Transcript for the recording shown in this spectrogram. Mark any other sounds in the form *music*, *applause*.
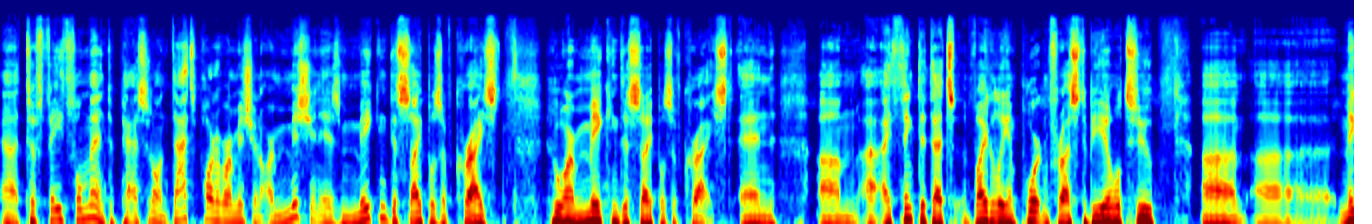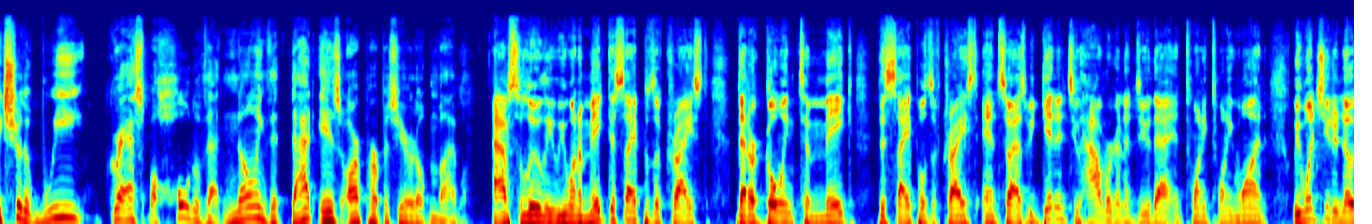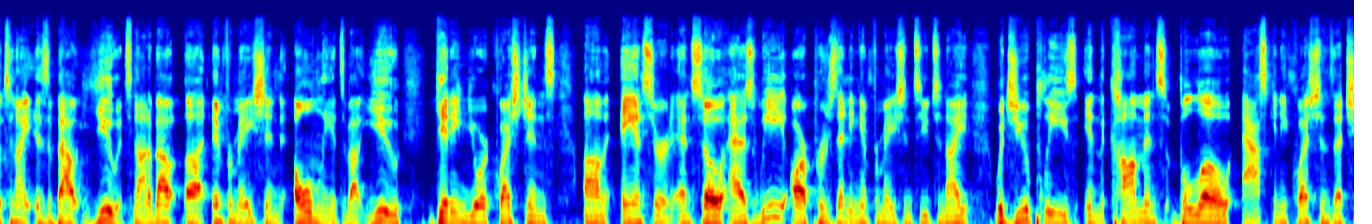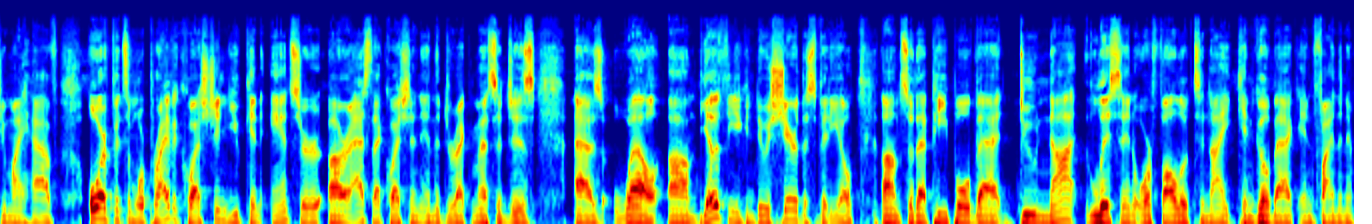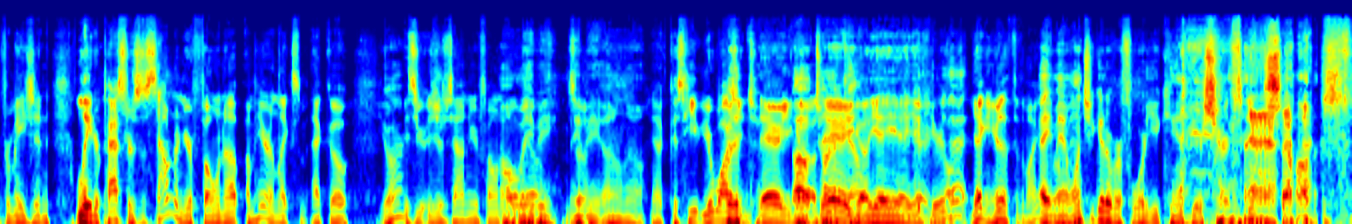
uh, to faithful men to pass it on. That's part of our mission. Our mission is making disciples of Christ who are making disciples of Christ. And um, I, I, think that that's vitally important for us to be able to um, uh, make sure that we grasp a hold of that, knowing that that is our purpose here at Open Bible. Absolutely. We want to make disciples of Christ that are going to make disciples of Christ. And so, as we get into how we're going to do that in 2021, we want you to know tonight is about you. It's not about uh, information only, it's about you getting your questions um, answered. And so, as we are presenting information to you tonight, would you please, in the comments below, ask any questions that you might have? Or if it's a more private question, you can answer or ask that question in the direct messages as well. Um, the other thing you can do is share this video um, so that people that do not listen or follow tonight can go back and find that information later. Pastor, is the sound on your phone up? I'm hearing like some echo. You are? Is your, is your sound on your phone? Oh, maybe. Maybe. So, I don't know. Yeah, because you're watching. T- there you go. Oh, there you go. Yeah, yeah, you yeah. can hear that? Yeah, I can hear that through the mic. Hey, man, man, once you get over 40, you can't hear certain *laughs* things. *laughs* So,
